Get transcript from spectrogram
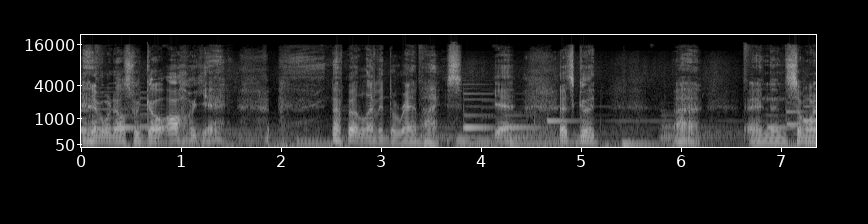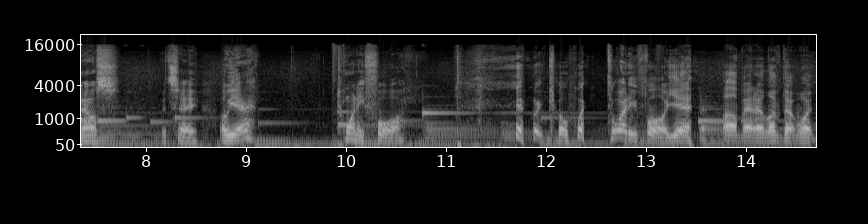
and everyone else would go oh yeah. Number 11 the rabbis. Yeah that's good. Uh, and then someone else would say oh yeah? 24 and we go what? 24 yeah. Oh man i love that one.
